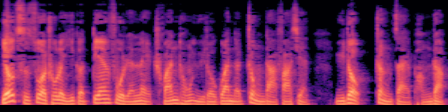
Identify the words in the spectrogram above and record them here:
由此做出了一个颠覆人类传统宇宙观的重大发现：宇宙正在膨胀。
